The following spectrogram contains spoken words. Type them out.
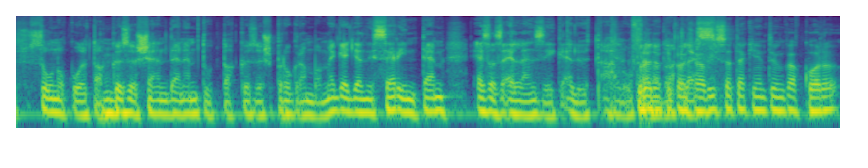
szónokoltak hmm. közösen, de nem tudtak közös programban megegyezni. Szerintem ez az ellenzék előtt álló feladat lesz. ha visszatekintünk, akkor,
